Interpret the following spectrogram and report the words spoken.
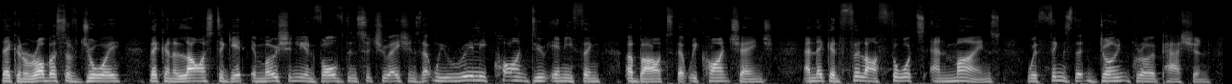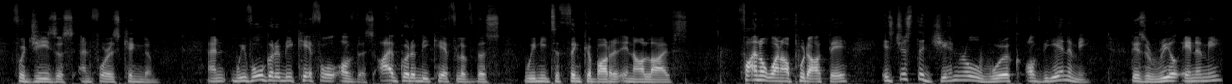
They can rob us of joy. They can allow us to get emotionally involved in situations that we really can't do anything about, that we can't change. And they can fill our thoughts and minds with things that don't grow a passion for Jesus and for his kingdom. And we've all got to be careful of this. I've got to be careful of this. We need to think about it in our lives. Final one I'll put out there is just the general work of the enemy. There's a real enemy.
